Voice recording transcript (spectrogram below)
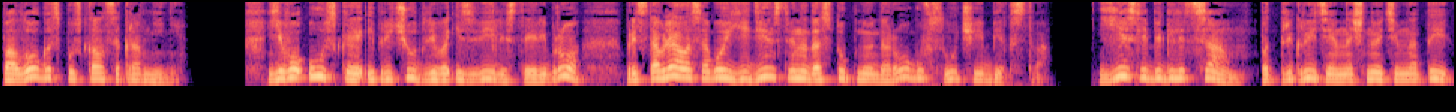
полого спускался к равнине. Его узкое и причудливо извилистое ребро представляло собой единственно доступную дорогу в случае бегства. Если беглецам под прикрытием ночной темноты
